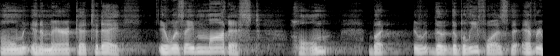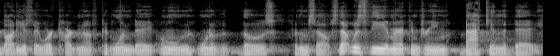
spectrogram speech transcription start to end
home in America today. It was a modest home, but it, the, the belief was that everybody, if they worked hard enough, could one day own one of those for themselves. That was the American dream back in the day.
